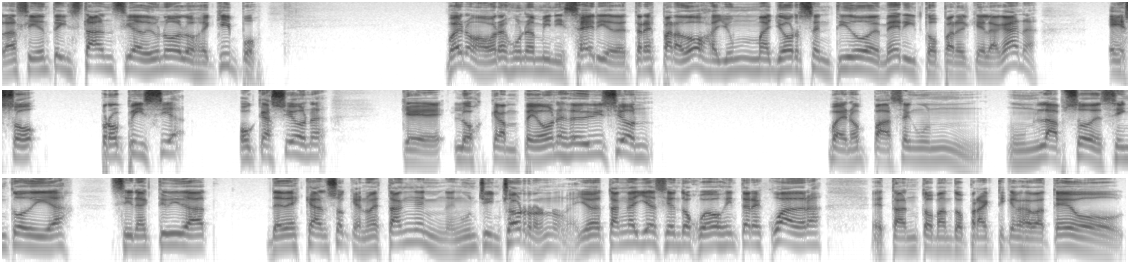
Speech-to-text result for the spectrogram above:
la siguiente instancia de uno de los equipos. Bueno, ahora es una miniserie de 3 para 2, hay un mayor sentido de mérito para el que la gana. Eso propicia, ocasiona que los campeones de división bueno, pasen un, un lapso de cinco días sin actividad de descanso que no están en, en un chinchorro, ¿no? Ellos están allí haciendo juegos interescuadras, están tomando prácticas de bateo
